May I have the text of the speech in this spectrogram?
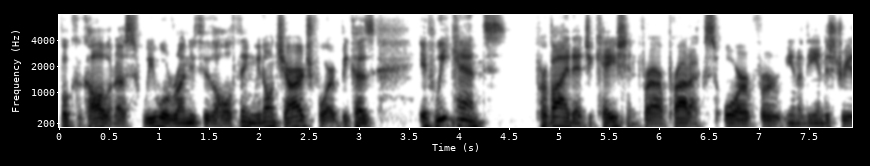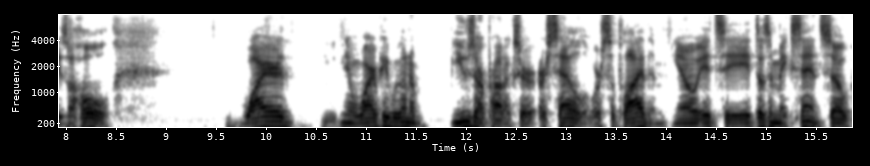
book a call with us. We will run you through the whole thing. We don't charge for it because if we can't provide education for our products or for you know the industry as a whole why are you know why are people going to use our products or, or, sell or supply them. You know, it's it doesn't make sense. So,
